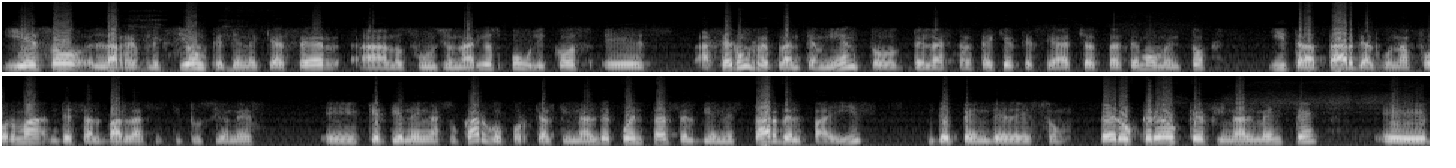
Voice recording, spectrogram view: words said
Y eso, la reflexión que tiene que hacer a los funcionarios públicos es hacer un replanteamiento de la estrategia que se ha hecho hasta ese momento y tratar de alguna forma de salvar las instituciones eh, que tienen a su cargo, porque al final de cuentas el bienestar del país depende de eso. Pero creo que finalmente eh,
